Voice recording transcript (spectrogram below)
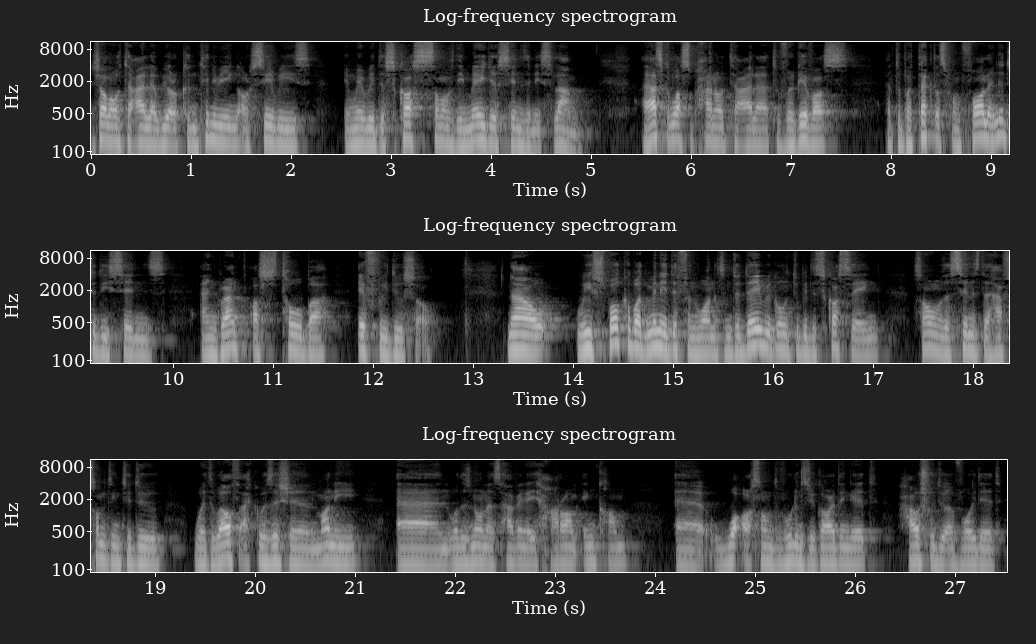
inshallah ta'ala we are continuing our series in where we discuss some of the major sins in Islam. I ask Allah subhanahu wa ta'ala to forgive us and to protect us from falling into these sins and grant us tawbah if we do so. Now, we've spoke about many different ones and today we're going to be discussing some of the sins that have something to do with wealth acquisition, money, and what is known as having a haram income. Uh, what are some of the rulings regarding it? How should you avoid it?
